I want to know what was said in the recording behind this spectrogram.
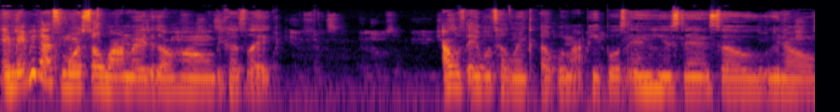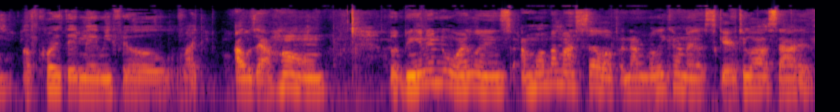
And maybe that's more so why I'm ready to go home because like I was able to link up with my peoples in Houston. So, you know, of course they made me feel like I was at home. But being in New Orleans, I'm all by myself and I'm really kind of scared to go outside.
